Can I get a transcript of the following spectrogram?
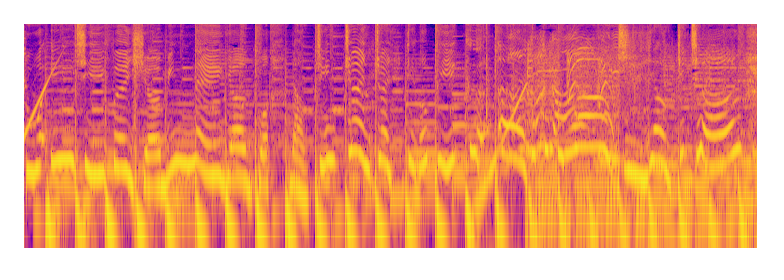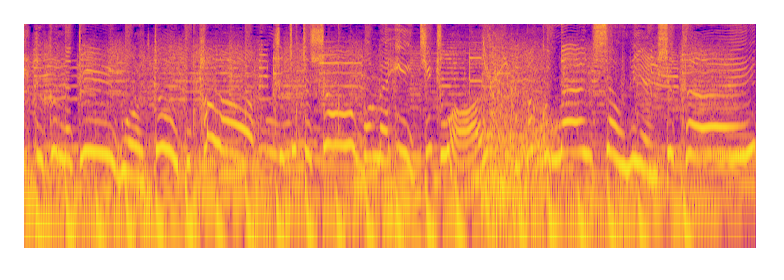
和我一起分享明媚阳光，脑筋转转，调皮可爱。不要，只要坚强，任何难题我都不怕。手牵着手，我们一起闯，不怕困难，笑脸盛开。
